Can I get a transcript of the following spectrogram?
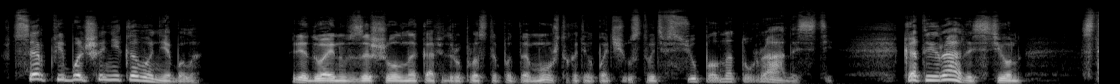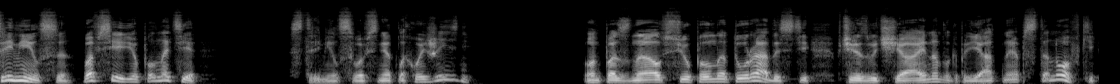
В церкви больше никого не было. Редуайн взошел на кафедру просто потому, что хотел почувствовать всю полноту радости. К этой радости он стремился во всей ее полноте, стремился вовсе не от плохой жизни. Он познал всю полноту радости в чрезвычайно благоприятной обстановке.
